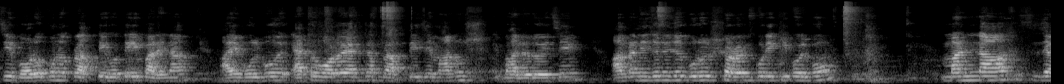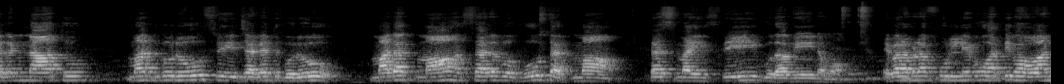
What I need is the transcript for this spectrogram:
চেয়ে বড় কোনো প্রাপ্তি হতেই পারে না। আমি বলব, এত বড় একটা প্রাপ্তি যে মানুষ ভালো রয়েছে। আমরা নিজ নিজ গুরু স্মরণ করে, কি বলব? মন্নাথ জগন্নাথ, মদ্গুরু শ্রী জগৎ গুরু মদাত্মা সর্বভূতাত্মা, তস্মৈ শ্রী গুরবে নম। এবার আমরা ফুল নেব হাতে ভগবান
